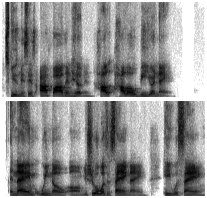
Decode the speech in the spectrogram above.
excuse me, it says, Our Father in heaven, hallowed be your name. And name, we know, um, Yeshua wasn't saying name, he was saying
